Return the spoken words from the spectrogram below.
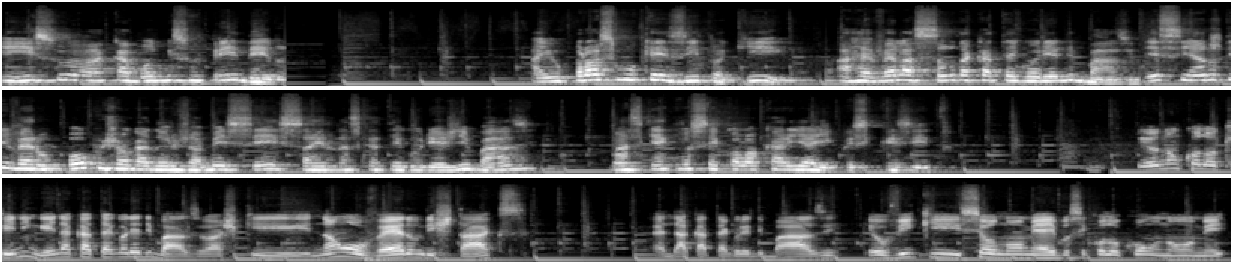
E isso acabou me surpreendendo. Aí o próximo quesito aqui, a revelação da categoria de base. Esse ano tiveram poucos jogadores do ABC saindo das categorias de base mas quem é que você colocaria aí com esse quesito? Eu não coloquei ninguém da categoria de base. Eu acho que não houveram destaques é, da categoria de base. Eu vi que seu nome aí, você colocou um nome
